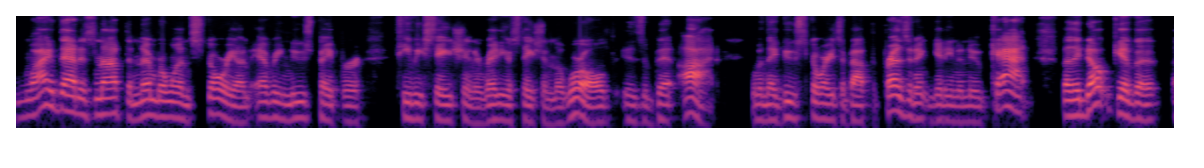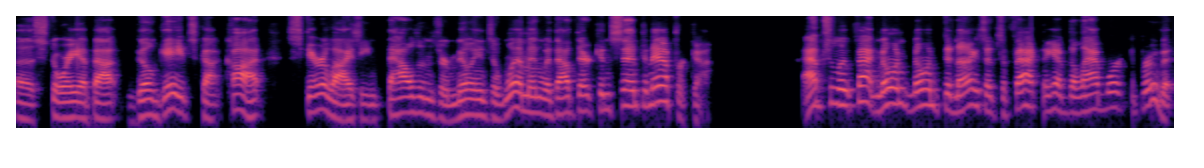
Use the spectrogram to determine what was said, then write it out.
Why that is not the number one story on every newspaper, TV station, and radio station in the world is a bit odd when they do stories about the president getting a new cat, but they don't give a, a, story about Bill Gates got caught sterilizing thousands or millions of women without their consent in Africa. Absolute fact. No one, no one denies it's a fact. They have the lab work to prove it.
